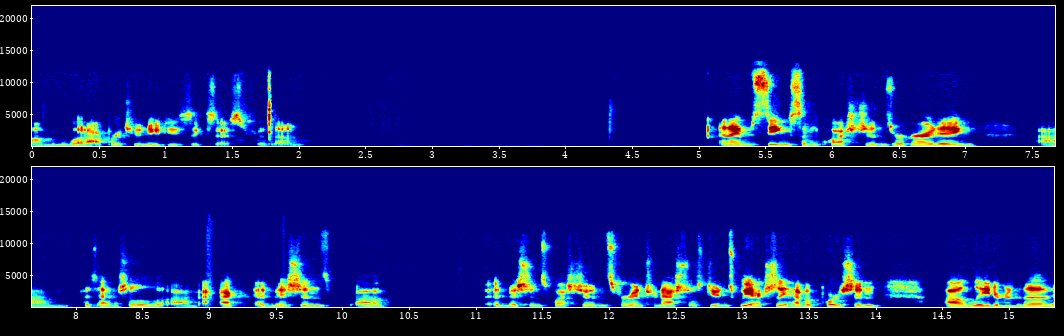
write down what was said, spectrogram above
um, and what opportunities exist for them. And i'm seeing some questions regarding um, potential um, admissions uh, admissions questions for international students. We actually have a portion uh, later in the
